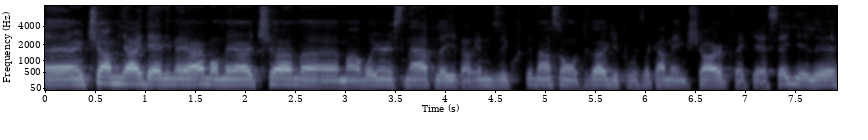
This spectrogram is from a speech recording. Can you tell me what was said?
Euh, un chum hier, Danny Meilleur, mon meilleur chum, euh, m'a envoyé un snap. Là, il est en train de nous écouter dans son truck. J'ai trouvé ça quand même sharp. Fait que essayez-le.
